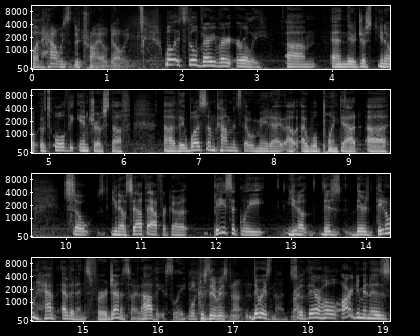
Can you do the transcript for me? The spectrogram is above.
But how is the trial going? Well, it's still very, very early. Um, and they're just, you know, it's all the intro stuff. Uh, there was some comments that were made, I, I, I will point out. Uh, so, you know, South Africa, basically, you know, there's, there's, they don't have evidence for a genocide, obviously. Well, because there is none. There is none. So their whole argument is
